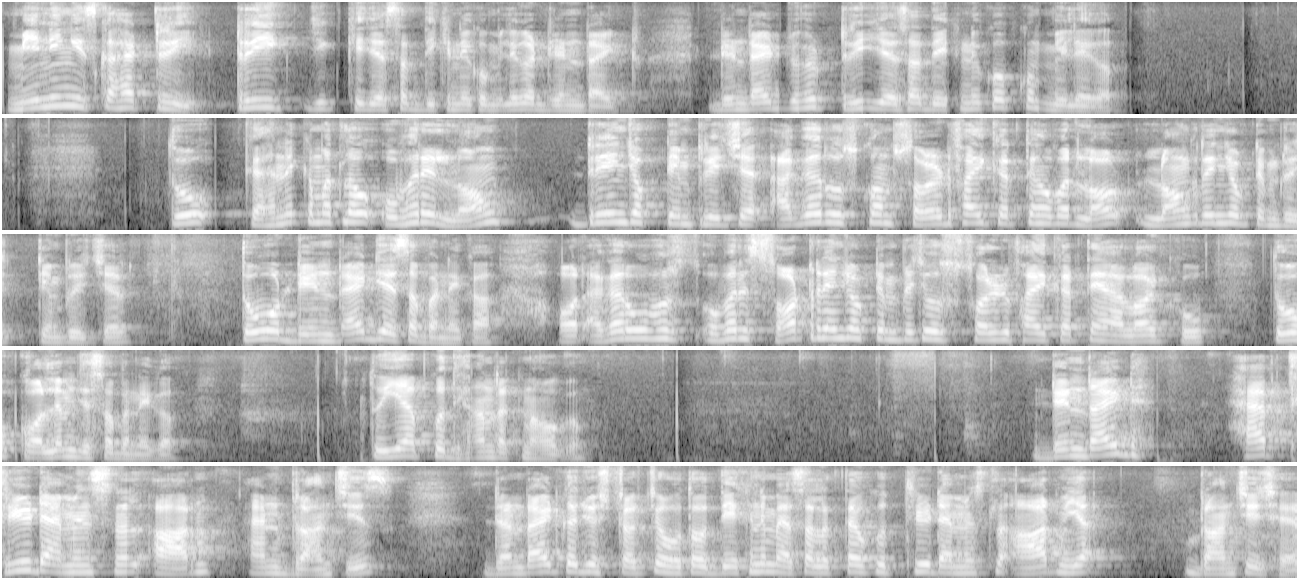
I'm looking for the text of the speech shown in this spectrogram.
मीनिंग इसका है ट्री ट्री के जैसा दिखने को मिलेगा डेंड्राइट डेंड्राइट जो है ट्री जैसा देखने को आपको मिलेगा। तो कहने का मतलब over a long range of temperature अगर उसको हम सॉलिडिफाई करते हैं over long range of temperature तो वो डेंड्राइट जैसा बनेगा। और अगर over short range of temperature उसको सॉलिडिफाई करते हैं अलॉय को तो वो कॉलम जैसा बनेगा। तो ये आपको ध्यान रखना होगा। Dendrite have three dimensional arm and branches dendrite का जो स्ट्रक्चर होता है देखने में ऐसा लगता है कि थ्री डायमेंशनल आर्म या ब्रांचेज है।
